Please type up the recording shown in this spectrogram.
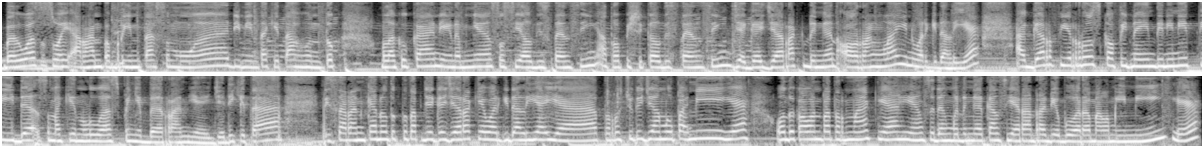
bahwa sesuai arahan pemerintah semua diminta kita untuk melakukan yang namanya social distancing atau physical distancing, jaga jarak dengan orang lain wargi Dahlia agar virus COVID-19 ini tidak semakin luas penyebarannya. Jadi kita disarankan untuk tetap jaga jarak ya wargi Dahlia ya. Terus juga jangan lupa nih ya untuk kawan peternak ya yang sedang mendengarkan siaran Radio Buara malam ini ya.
